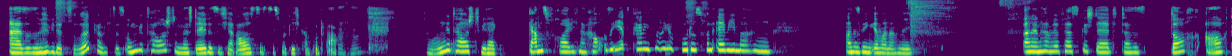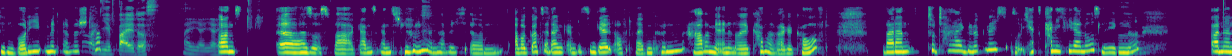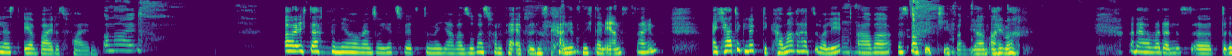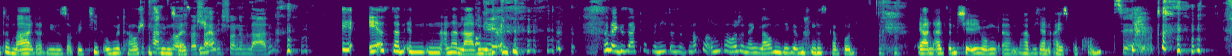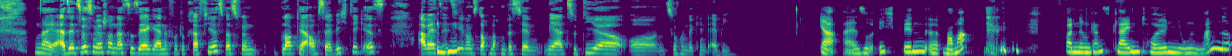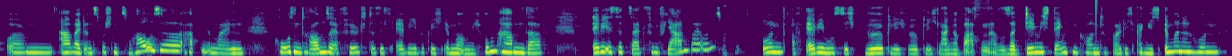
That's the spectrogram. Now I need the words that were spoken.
also sind wir wieder zurück, habe ich das umgetauscht und da stellte sich heraus, dass das wirklich kaputt war. Mhm. Umgetauscht, wieder ganz freudig nach Hause. Jetzt kann ich neue Fotos von Abby machen. Und es ging immer noch nicht. Und dann haben wir festgestellt, dass es doch auch den Body mit erwischt oh, hat. Je, beides. Eieiei. Und äh, also es war ganz, ganz schlimm. Dann habe ich ähm, aber Gott sei Dank ein bisschen Geld auftreiben können, habe mir eine neue Kamera gekauft, war dann total glücklich. So, jetzt kann ich wieder loslegen, ne? Und dann lässt er beides fallen. Oh nein. Und ich dachte mir in dem Moment so, jetzt willst du mich aber sowas von veräppeln. Das kann jetzt nicht dein Ernst sein. Ich hatte Glück, die Kamera hat es überlebt, mhm. aber das Objektiv war wieder am Eimer. Und da haben wir dann das äh, dritte Mal dann dieses Objektiv umgetauscht. Die kannten euch wahrscheinlich er, schon im Laden. Er, er, ist dann in einen anderen Laden okay. gegangen. Weil er gesagt hat, wenn ich das jetzt nochmal umtausche, dann glauben die, wir machen das kaputt. Ja, und als Entschädigung ähm, habe ich ein Eis bekommen. Sehr gut. Naja, also jetzt wissen wir schon, dass du sehr gerne fotografierst, was für einen Blog ja auch sehr wichtig ist. Aber jetzt mhm. erzähl uns doch noch ein bisschen mehr zu dir und zu Hundekind Abby. Ja, also ich bin äh, Mama von einem ganz kleinen, tollen jungen Mann, ähm, arbeite inzwischen zu Hause, habe mir meinen großen Traum so erfüllt, dass ich Abby wirklich immer um mich rum haben darf. Abby ist jetzt seit fünf Jahren bei uns. Mhm. Und auf Abby musste ich wirklich, wirklich lange warten. Also seitdem ich denken konnte, wollte ich eigentlich immer einen Hund.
